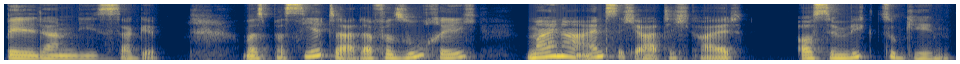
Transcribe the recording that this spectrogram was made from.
Bildern, die es da gibt. Was passiert da? Da versuche ich, meiner Einzigartigkeit aus dem Weg zu gehen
